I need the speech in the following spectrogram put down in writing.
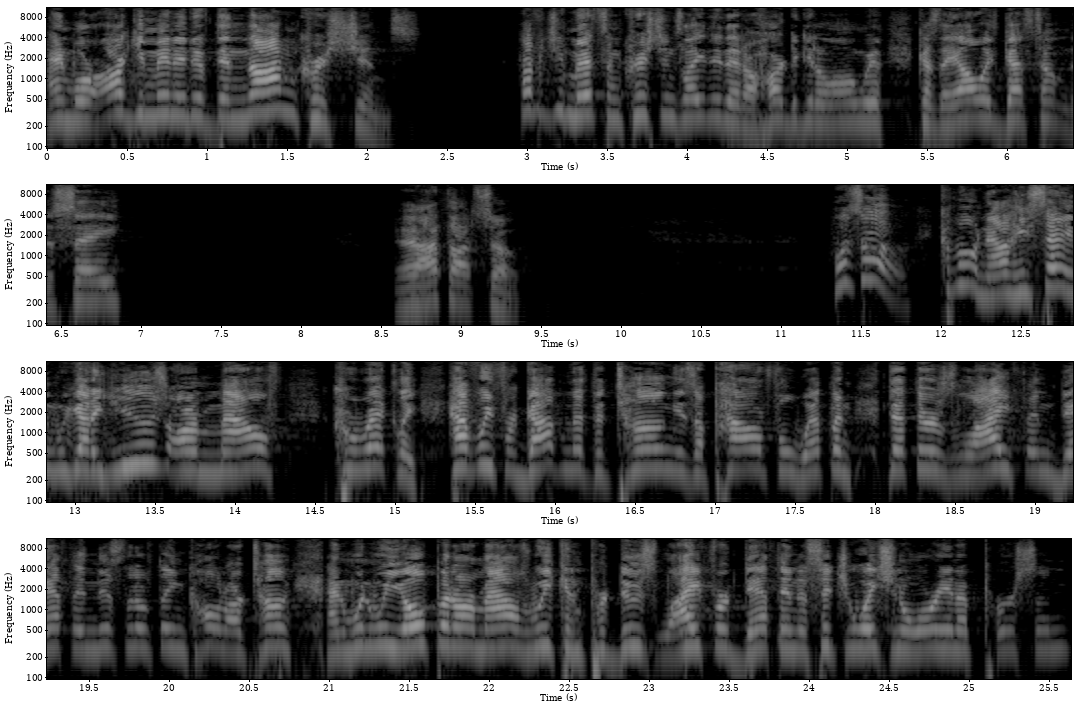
and more argumentative than non Christians. Haven't you met some Christians lately that are hard to get along with because they always got something to say? Yeah, I thought so. What's up? Come on now. He's saying we got to use our mouth correctly. Have we forgotten that the tongue is a powerful weapon? That there's life and death in this little thing called our tongue? And when we open our mouths, we can produce life or death in a situation or in a person?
